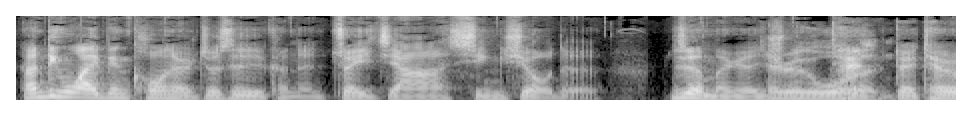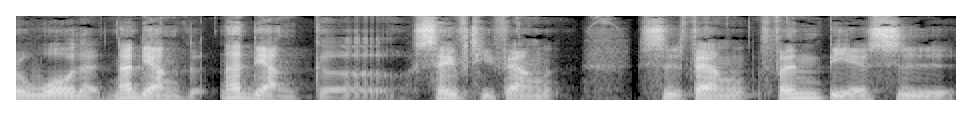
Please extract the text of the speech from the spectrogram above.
那另外一边 corner 就是可能最佳新秀的。热门人选，对 Terry Wallen，那两个那两个 safety 非常是非常分别是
